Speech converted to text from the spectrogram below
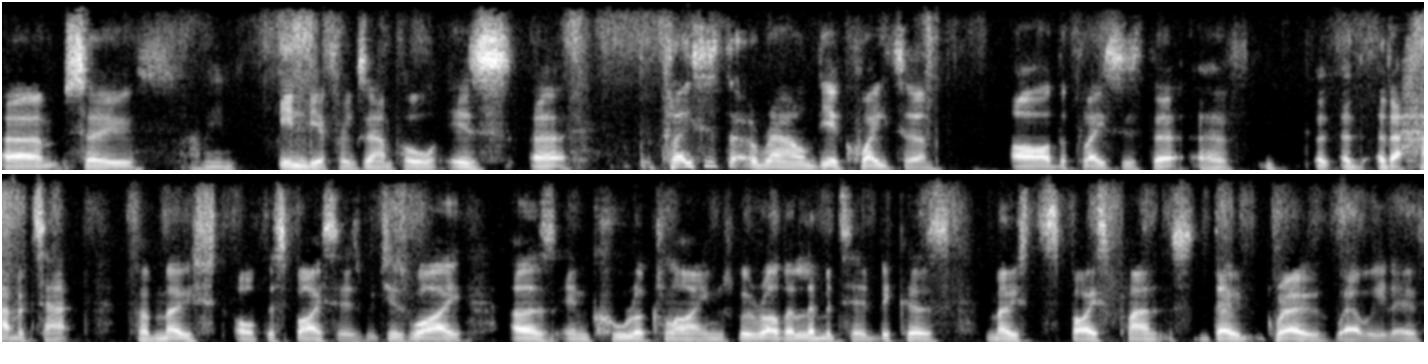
um, so I mean India, for example, is uh, places that around the equator are the places that have are the habitat for most of the spices, which is why us in cooler climes we're rather limited because most spice plants don't grow where we live.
